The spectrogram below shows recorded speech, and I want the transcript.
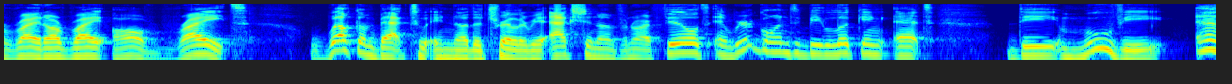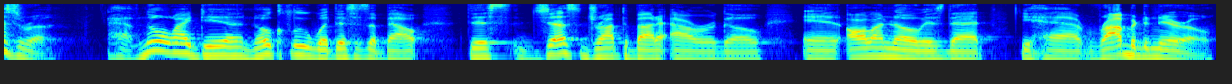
right, all right, all right. Welcome back to another trailer reaction. I'm Vernard Fields, and we're going to be looking at the movie Ezra. I have no idea, no clue what this is about. This just dropped about an hour ago, and all I know is that you have Robert De Niro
